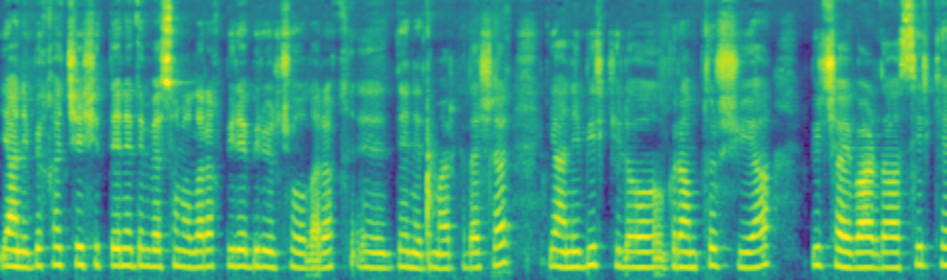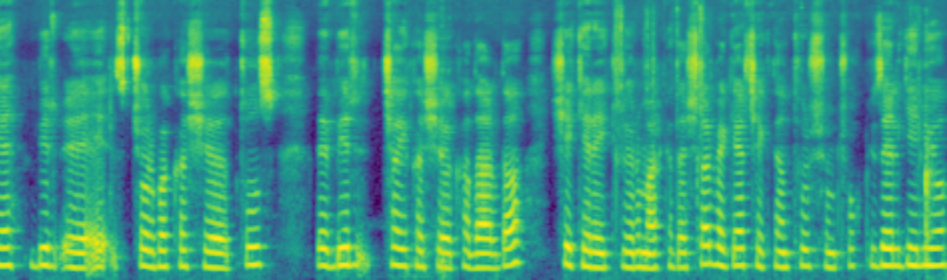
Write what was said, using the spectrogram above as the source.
Yani birkaç çeşit denedim ve son olarak birebir ölçü olarak e, denedim arkadaşlar. Yani 1 kilogram turşuya 1 çay bardağı sirke, 1 e, çorba kaşığı tuz, ve bir çay kaşığı kadar da şeker ekliyorum arkadaşlar ve gerçekten turşum çok güzel geliyor.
